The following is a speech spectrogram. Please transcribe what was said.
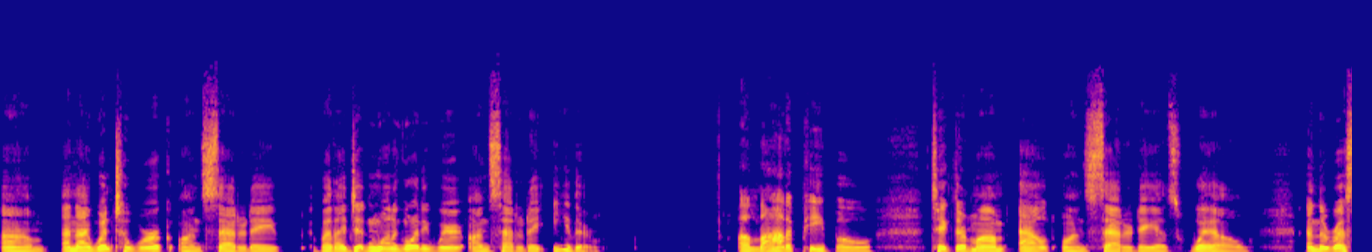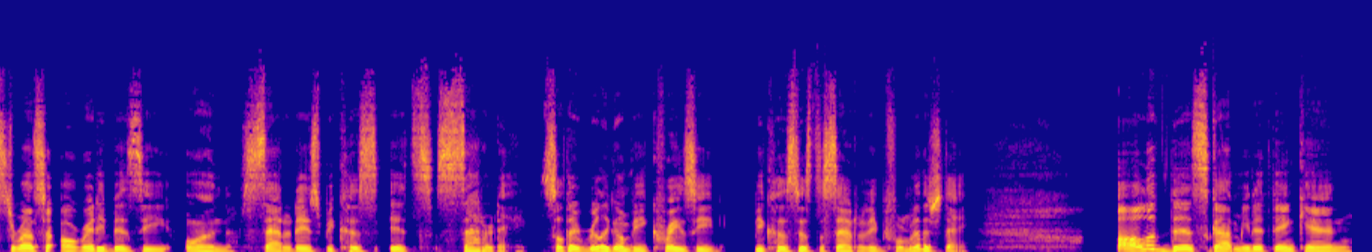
Um, and I went to work on Saturday, but I didn't want to go anywhere on Saturday either. A lot of people take their mom out on Saturday as well. And the restaurants are already busy on Saturdays because it's Saturday. So they're really going to be crazy because it's the Saturday before Mother's Day. All of this got me to thinking,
